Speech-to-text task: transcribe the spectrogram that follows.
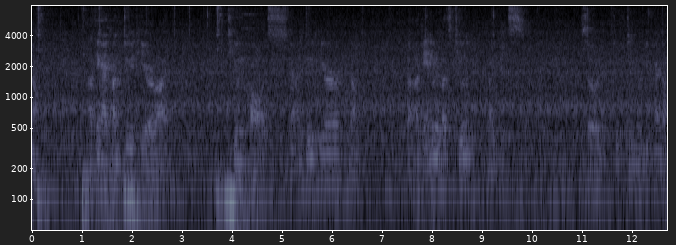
No. I can't do it here, right? Tune cars. Can I do it here? No. Yeah, okay, anyway, let's tune it like this. So drifting will be kind of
